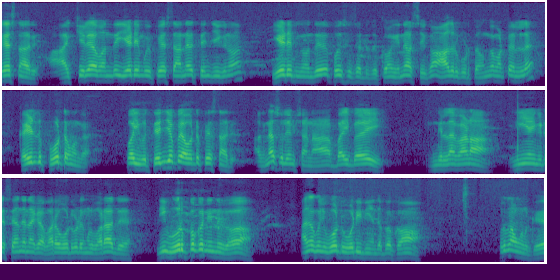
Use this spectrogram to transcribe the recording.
பேசினார். ஆக்சுவலாக வந்து ஏடிஎம்க்கு பேசினார்னே தெரிஞ்சுக்கணும். ஏடிஎம்க்கு வந்து புதுசு சட்டத்துக்கும் என்ஆர்சிக்கும் ஆதரவு கொடுத்தவங்க மட்டும் இல்லை கையெழுத்து போட்டவங்க. இப்போ இவர் தெரிஞ்சப்போ அவர்கிட்ட பேசினார். அது என்ன சொல்லி பை பை இங்கெல்லாம் வேணாம். நீ என்கிட்ட சேர்ந்தனாக்கா வர ஓட்டு கூட உங்களுக்கு வராது. நீ ஒரு பக்கம் நின்றுக்கோ அங்கே கொஞ்சம் ஓட்டு ஓடி நீ அந்த பக்கம். புரியுதா உங்களுக்கு?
